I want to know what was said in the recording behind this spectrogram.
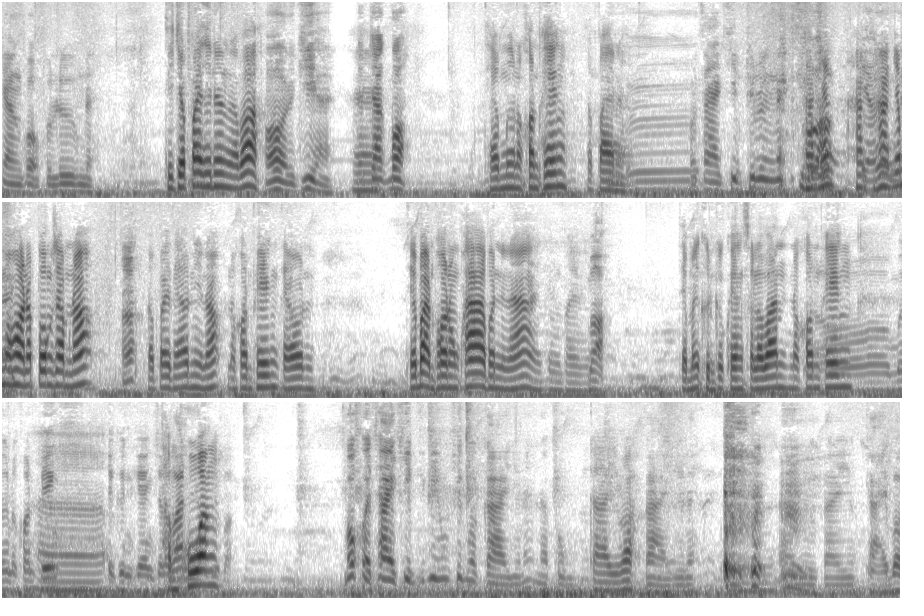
ช่างก็ผมลืมเลยที่จะไปทีนึงอะป่ะอ๋อตะกี้ฮะเออจักบ่แถวเมืองนครเพ่งจะไปน่ะอืม เขาถ่ายคลิปชื่อนึงไหนหากยังหากหากยังมาฮอดนะปงซ้ำเนาะฮะ เราไปแถวนี้เนาะนครเพ่งแถวแถวบ้านพอน้องผ้าเพิ่นนี่นะจังไปบ่แต่ไม่ขึ้นกับแขวงสารวันนครเพ่งอ๋อเมืองนครเพ่งอ่าจะขึ้นแข่งชลคำวันพวงบ่ข่อยถ่ายคลิปที่รู้สึกว่ากายอยู่นะนะปุ่งไกลอยู่ป่ะกายอยู่เลยกายอยู่กายอยู่ขายบ่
